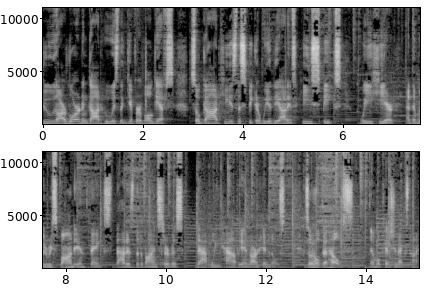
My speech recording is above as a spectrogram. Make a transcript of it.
to our Lord and God, who is the giver of all gifts. So God, he is the speaker. We are the audience. He speaks speaks, we hear, and then we respond in thanks. That is the divine service that we have in our hymnals. So I hope that helps, and we'll catch you next time.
